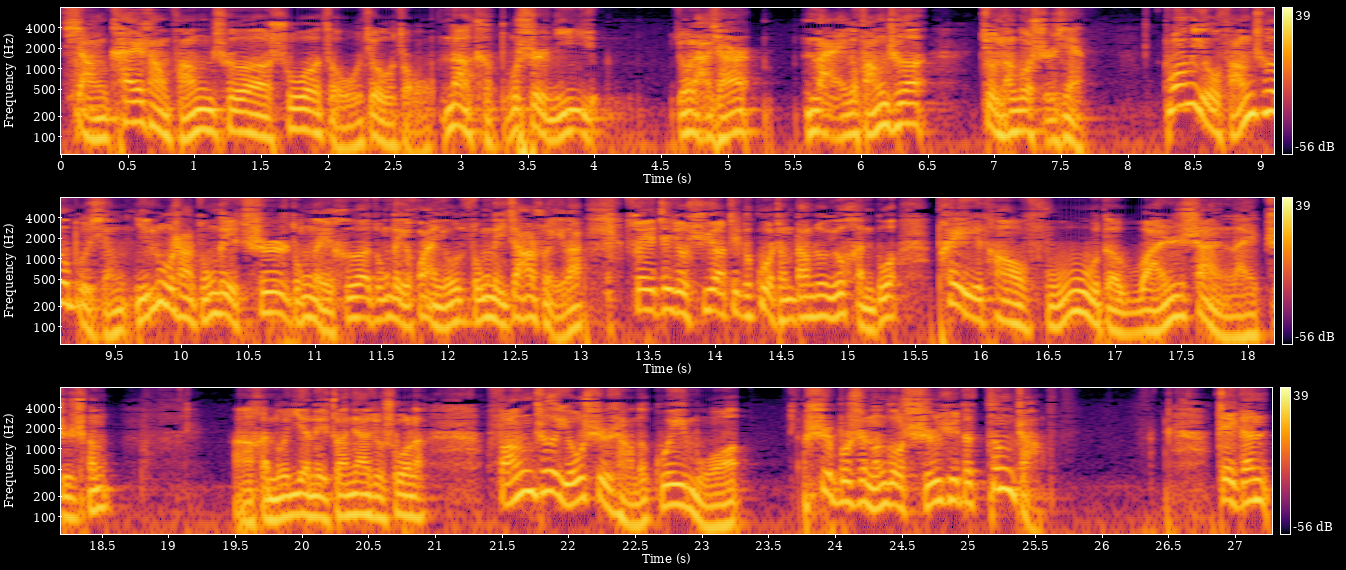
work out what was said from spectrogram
想开上房车说走就走，那可不是你有俩钱儿买个房车就能够实现。光有房车不行，你路上总得吃，总得喝，总得换油，总得加水的。所以这就需要这个过程当中有很多配套服务的完善来支撑。啊，很多业内专家就说了，房车游市场的规模是不是能够持续的增长？这跟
